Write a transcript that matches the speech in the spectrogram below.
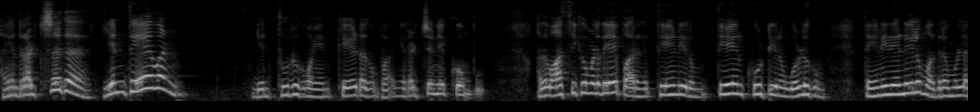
என் ரட்சகர் என் தேவன் என் துருகம் என் கேடகம் பாருங்கள் என் கொம்பு. அதை வாசிக்கும் பொழுதே பாருங்கள் தேனிலும் தேன் கூட்டிலும் ஒழுகும். தேனி தேனிலும் மதுரமுள்ள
